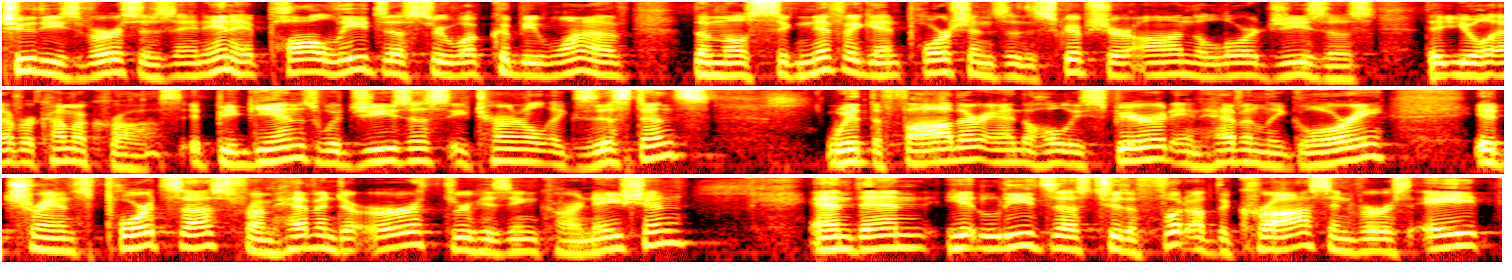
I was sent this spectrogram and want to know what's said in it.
to these verses, and in it, Paul leads us through what could be one of the most significant portions of the Scripture on the Lord Jesus that you will ever come across. It begins with Jesus' eternal existence with the Father and the Holy Spirit in heavenly glory. It transports us from heaven to earth through his incarnation. And then it leads us to the foot of the cross in verse 8,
